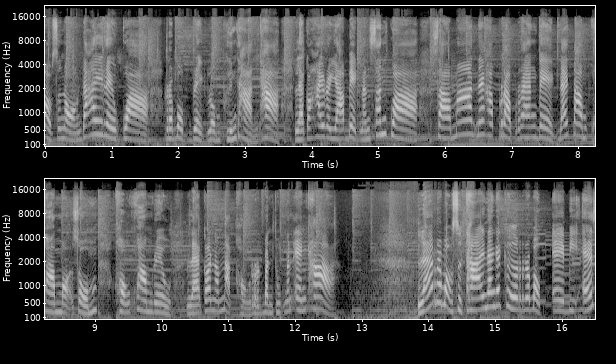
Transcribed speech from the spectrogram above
ตอบสนองได้เร็วกว่า ระบบเบรกลมพื้นฐานค่ะ และก็ให้ระยะเบรกนั้นสั้นกว่า สามารถนะคะปรับแรงเบรกได้ตามความเหมาะสมของความเร็ว และก็น้ำหนักของรถบรรทุกนั่นเองค่ะ และระบบสุดท้ายนั่นก็คือระบบ ABS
